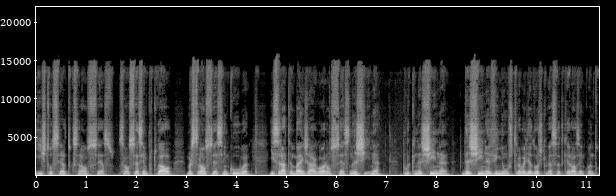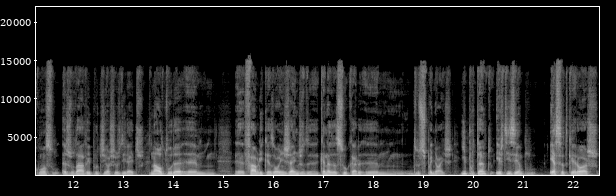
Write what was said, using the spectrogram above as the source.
e estou certo que será um sucesso. Será um sucesso em Portugal, mas será um sucesso em Cuba e será também, já agora, um sucesso na China, porque na China, da China vinham os trabalhadores que o Essa de Queiroz, enquanto cônsul, ajudava e protegia os seus direitos. Na altura, hum, eh, fábricas ou engenhos de cana-de-açúcar hum, dos espanhóis. E, portanto, este exemplo essa de Queiroz,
